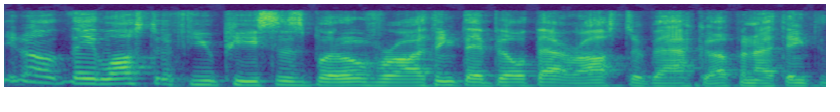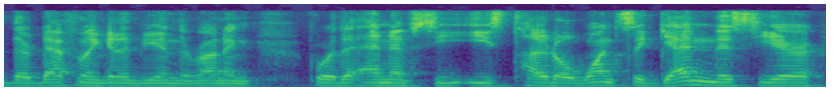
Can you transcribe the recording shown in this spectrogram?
you know, they lost a few pieces, but overall, I think they built that roster back up, and I think that they're definitely going to be in the running for the NFC East title once again this year.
